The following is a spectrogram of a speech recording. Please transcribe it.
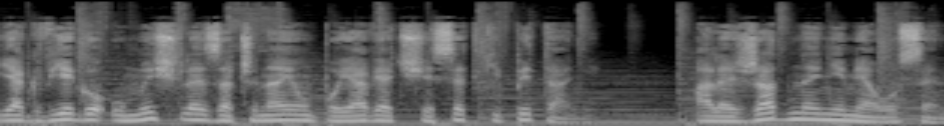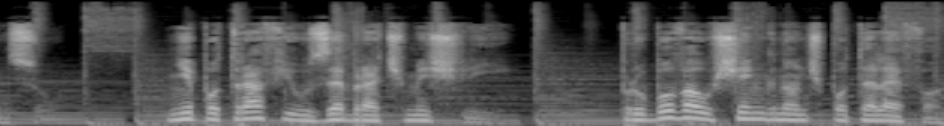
jak w jego umyśle zaczynają pojawiać się setki pytań, ale żadne nie miało sensu. Nie potrafił zebrać myśli. Próbował sięgnąć po telefon,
